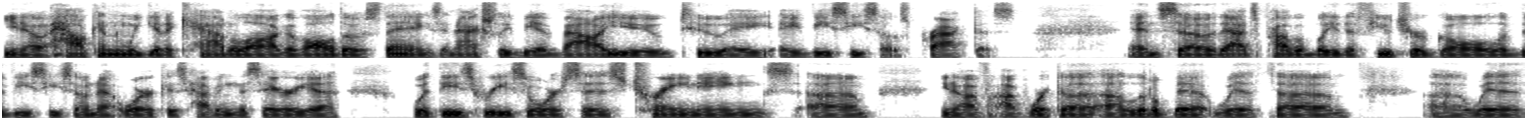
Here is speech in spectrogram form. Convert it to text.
You know, how can we get a catalog of all those things and actually be a value to a, a vCISO's practice? And so that's probably the future goal of the vCISO network is having this area with these resources, trainings. Um, you know, I've, I've worked a, a little bit with um, uh, with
